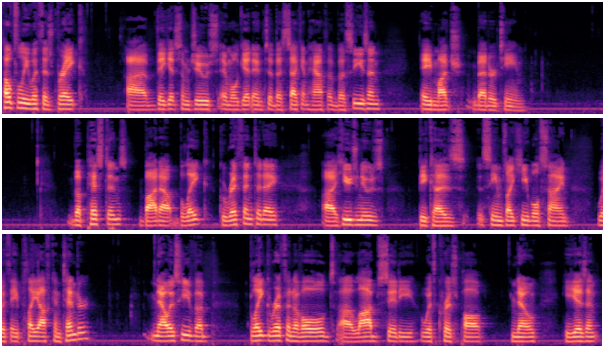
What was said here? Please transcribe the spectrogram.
Hopefully, with this break, uh, they get some juice, and we'll get into the second half of the season a much better team. The Pistons bought out Blake Griffin today. Uh, huge news because it seems like he will sign with a playoff contender. Now, is he the Blake Griffin of old, uh, Lob City with Chris Paul? No, he isn't.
